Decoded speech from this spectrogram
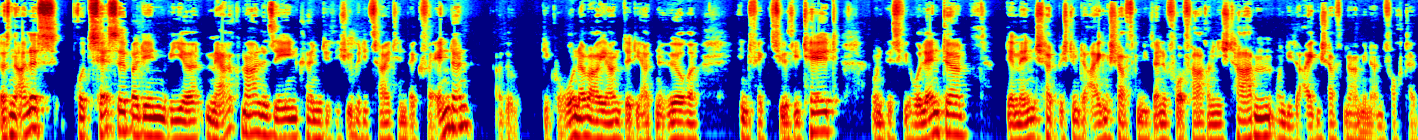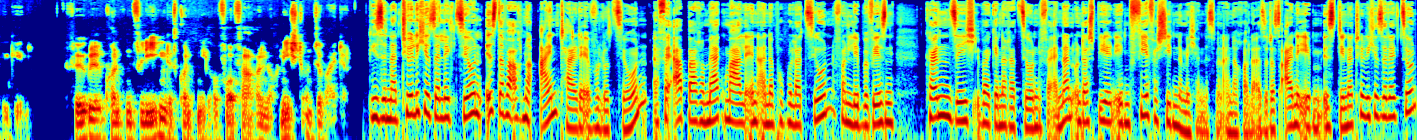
Das sind alles Prozesse, bei denen wir Merkmale sehen können, die sich über die Zeit hinweg verändern. Also die Corona-Variante, die hat eine höhere Infektiosität und ist virulenter. Der Mensch hat bestimmte Eigenschaften, die seine Vorfahren nicht haben und diese Eigenschaften haben ihnen einen Vorteil gegeben. Vögel konnten fliegen, das konnten ihre Vorfahren noch nicht und so weiter. Diese natürliche Selektion ist aber auch nur ein Teil der Evolution. Vererbbare Merkmale in einer Population von Lebewesen können sich über Generationen verändern und da spielen eben vier verschiedene Mechanismen eine Rolle. Also das eine eben ist die natürliche Selektion,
